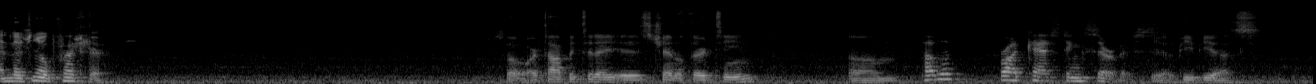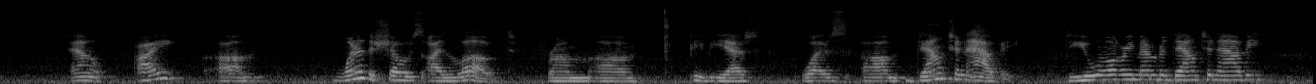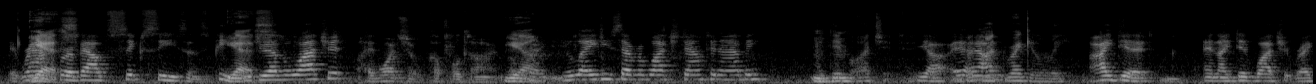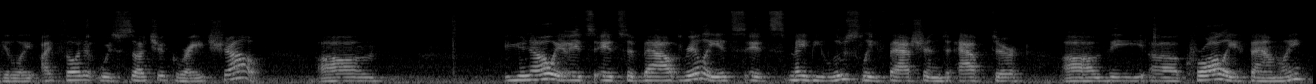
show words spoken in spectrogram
And there's no pressure. So our topic today is Channel 13. Um, Public Broadcasting Service. yeah, the PBS. Now, I, um, one of the shows I loved from um, PBS was um, Downton Abbey. Do you all remember Downton Abbey? It ran Yes. for about six seasons. Pete, Yes. did you ever watch it? I watched it a couple of times. Yeah. Okay. You ladies ever watch Downton Abbey? I did Mhm. watch it. Yeah, but I- not I'm- regularly. I did, and I did watch it regularly. I thought it was such a great show. Um, you know, it- it's it's about really it's it's maybe loosely fashioned after uh, the uh, Crawley family,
